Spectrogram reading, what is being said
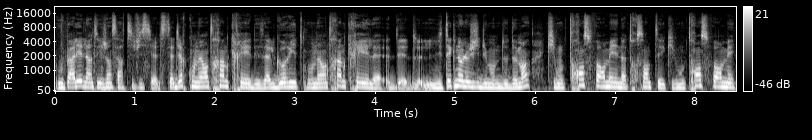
Vous parliez de l'intelligence artificielle, c'est-à-dire qu'on est en train de créer des algorithmes, on est en train de créer les technologies du monde de demain qui vont transformer notre santé, qui vont transformer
